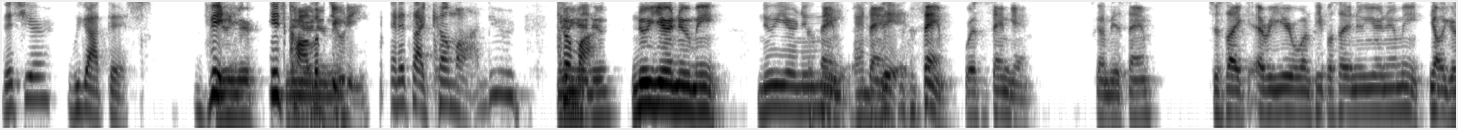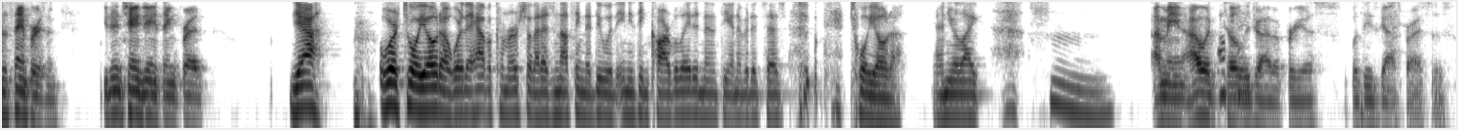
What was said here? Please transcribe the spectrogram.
this year we got this. This is new Call year, of Duty. Me. And it's like, come on, dude. Come new on. New, new, year, new me. New year, new same, me. And same. This. It's the same. Where's the same game. It's gonna be the same. Just like every year when people say new year, new me. You know, you're the same person. You didn't change anything, Fred. Yeah. or Toyota, where they have a commercial that has nothing to do with anything car related, and at the end of it, it says Toyota, and you're like, hmm. I mean, I would okay. totally drive a Prius with these gas prices.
